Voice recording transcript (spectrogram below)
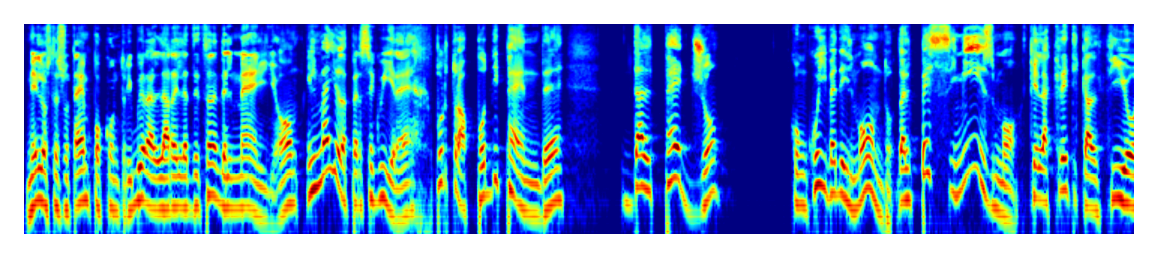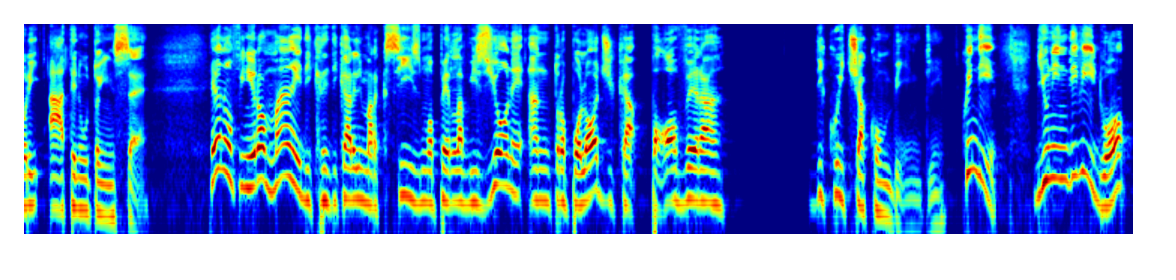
nello stesso tempo contribuire alla realizzazione del meglio, il meglio da perseguire purtroppo dipende dal peggio con cui vede il mondo, dal pessimismo che la critical theory ha tenuto in sé. Io non finirò mai di criticare il marxismo per la visione antropologica povera di cui ci ha convinti. Quindi di un individuo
